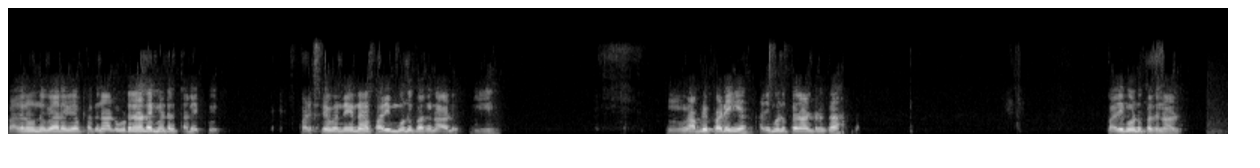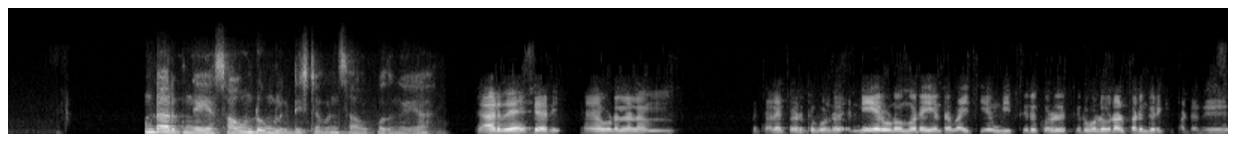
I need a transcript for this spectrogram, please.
பதினொன்று வேலை பதினாலு உடல்நலம் என்ற தலைப்பு. படிச்சுட்டு வந்தீங்கன்னா பதிமூணு பதினாலு. ம். அப்படியே படிங்க. பதிமூணு பதினாலு இருக்கா? பதிமூணு பதினாலு. சவுண்டா இருக்குங்க ஐயா. சவுண்டு உங்களுக்கு டிஸ்டர்பன்ஸ் ஆக போகுதுங்க ஐயா. யாருது? சரி. உடல்நலம் தலைப்பு எடுத்துக்கொண்டு. நீர் உணவுமுறை என்ற வைத்தியம் நீ திருக்குறள் திருவள்ளுவரால் பரிந்துரைக்கப்பட்டது.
